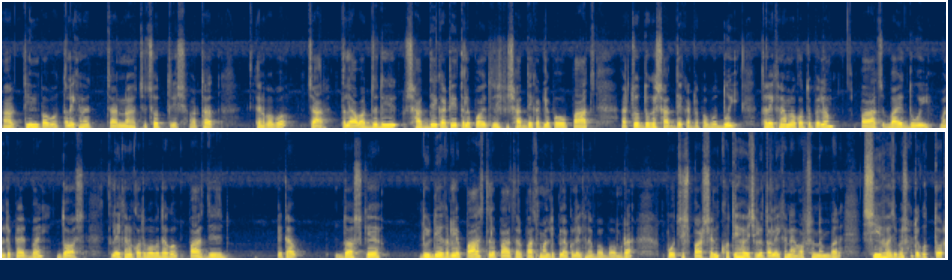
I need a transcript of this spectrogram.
আর তিন পাবো, তাহলে এখানে চার নয় হচ্ছে ছত্রিশ, অর্থাৎ এখানে পাবো চার। তাহলে আবার যদি সাত দিয়ে কাটি, তাহলে পঁয়ত্রিশকে সাত দিয়ে কাটলে পাবো পাঁচ আর চোদ্দোকে সাত দিয়ে কাটলে পাবো দুই। তাহলে এখানে আমরা কত পেলাম? পাঁচ বাই দুই মাল্টিপ্লাইড বাই দশ। তাহলে এখানে কত পাবো দেখো? পাঁচ দিয়ে এটা দশকে দুই দিয়ে কাটলে পাঁচ, তাহলে পাঁচ আর পাঁচ মাল্টিপ্লাই করলে এখানে পাবো আমরা পঁচিশ পার্সেন্ট ক্ষতি হয়েছিল। তাহলে এখানে অপশন নাম্বার সি হয়ে যাবে সঠিক উত্তর।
